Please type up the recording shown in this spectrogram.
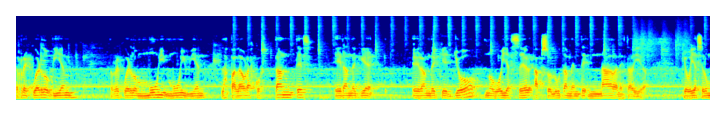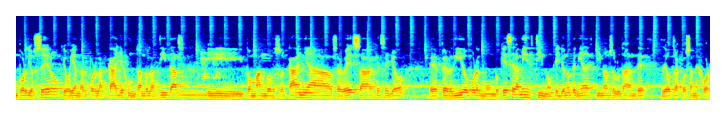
recuerdo bien, recuerdo muy, muy bien las palabras constantes eran de que eran de que yo no voy a hacer absolutamente nada en esta vida que voy a ser un pordiosero, que voy a andar por la calle juntando latitas y tomando caña cerveza, qué sé yo, eh, perdido por el mundo, que ese era mi destino, que yo no tenía destino absolutamente de otra cosa mejor.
